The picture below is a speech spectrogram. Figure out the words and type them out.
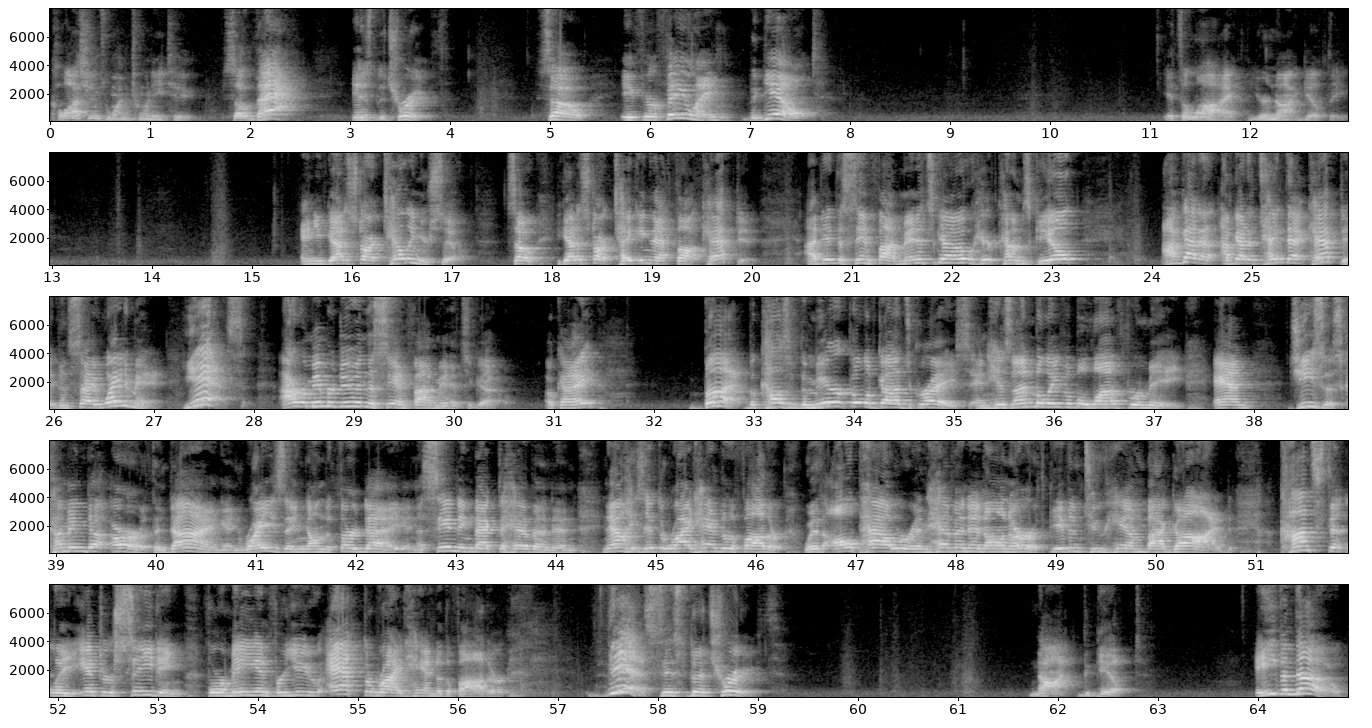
Colossians 1:22. So that is the truth. So, if you're feeling the guilt, it's a lie. You're not guilty. And you've got to start telling yourself. So you got to start taking that thought captive. I did the sin five minutes ago. Here comes guilt. I've got to I've got to take that captive and say, wait a minute. Yes, I remember doing the sin five minutes ago. Okay? But because of the miracle of God's grace and His unbelievable love for me, and Jesus coming to earth and dying and rising on the third day and ascending back to heaven, and now He's at the right hand of the Father with all power in heaven and on earth given to Him by God, constantly interceding for me and for you at the right hand of the Father. This is the truth not the guilt. Even though,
